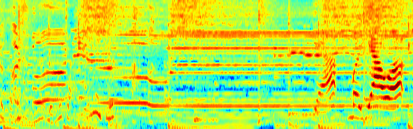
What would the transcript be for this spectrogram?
là cẩn thận nó đừng có chạm thấy chứ. Dạ mời vào ạ. à.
